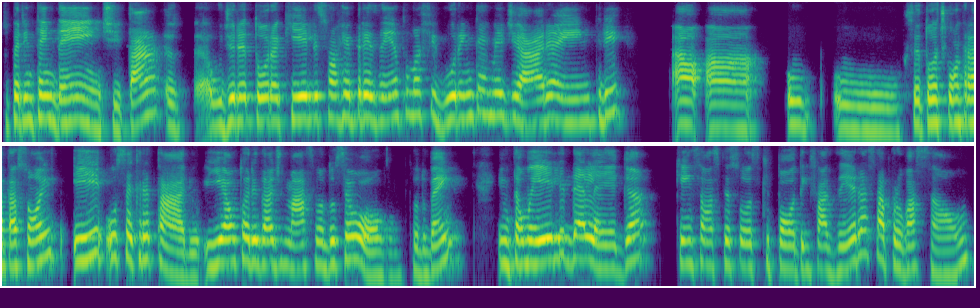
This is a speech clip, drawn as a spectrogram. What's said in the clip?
superintendente, tá? Eh, o diretor aqui ele só representa uma figura intermediária entre a, a, o, o setor de contratações e o secretário e a autoridade máxima do seu órgão, tudo bem? Então ele delega quem são as pessoas que podem fazer essa aprovação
